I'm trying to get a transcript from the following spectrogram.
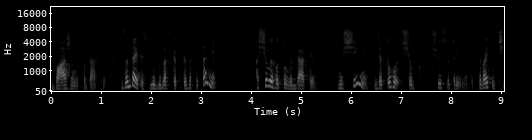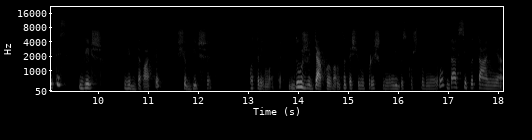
бажані подарки. Задайте собі, будь ласка, таке запитання. А що ви готові дати мужчині для того, щоб щось отримати? Давайте вчитись більш віддавати, щоб більше отримувати. Дуже дякую вам за те, що ви прийшли на мій безкоштовний урок. Да, всі питання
